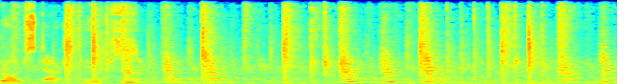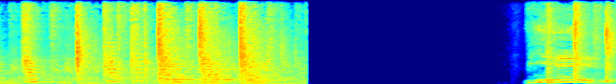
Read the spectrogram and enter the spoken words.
Brawl Stars News. Bien.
